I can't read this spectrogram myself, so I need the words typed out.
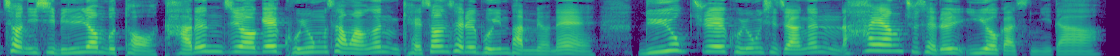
2021년부터 다른 지역의 고용 상황은 개선세를 보인 반면에 뉴욕주의 고용 시장은 하향 추세를 이어갔습니다.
